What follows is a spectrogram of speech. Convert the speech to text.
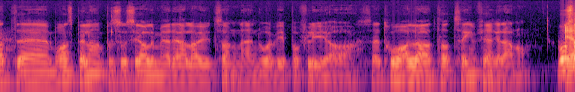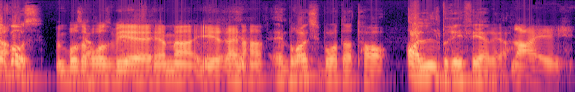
at uh, Brann-spilleren på sosiale medier la ut sånn eh, 'Nå er vi på flyet', og, så jeg tror alle har tatt seg en ferie der nå. Bortsett Ja. fra oss. Men bortsett fra oss, vi er hjemme i regnet her. En Brann-supporter tar aldri ferie. Nei,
